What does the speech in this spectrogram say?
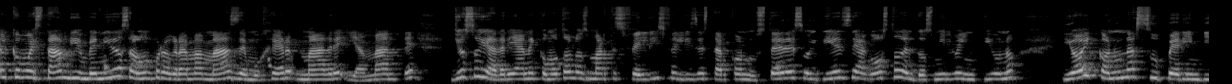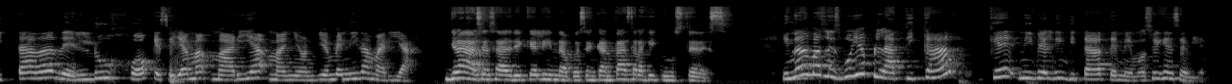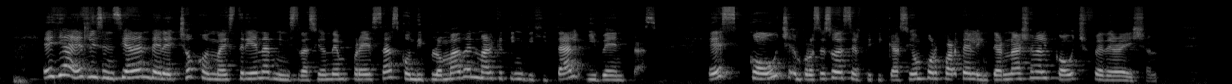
Tal? ¿Cómo están? Bienvenidos a un programa más de Mujer, Madre y Amante. Yo soy Adriana y como todos los martes, feliz, feliz de estar con ustedes. Hoy 10 de agosto del 2021 y hoy con una super invitada de lujo que se llama María Mañón. Bienvenida, María. Gracias, Adri, qué linda. Pues encantada estar aquí con ustedes. Y nada más les voy a platicar qué nivel de invitada tenemos. Fíjense bien. Ella es licenciada en Derecho con maestría en Administración de Empresas, con diplomado en Marketing Digital y Ventas. Es coach en proceso de certificación por parte de la International Coach Federation.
